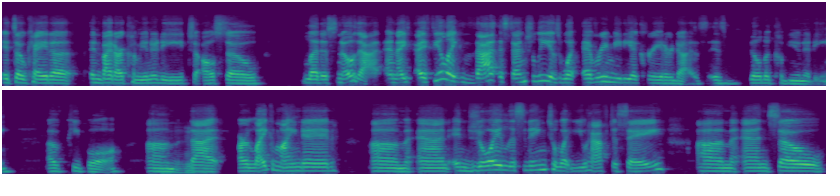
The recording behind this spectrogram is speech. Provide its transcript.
it's okay to invite our community to also let us know that. And I, I feel like that essentially is what every media creator does is build a community of people um, mm-hmm. that are like-minded um, and enjoy listening to what you have to say. Um, and so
